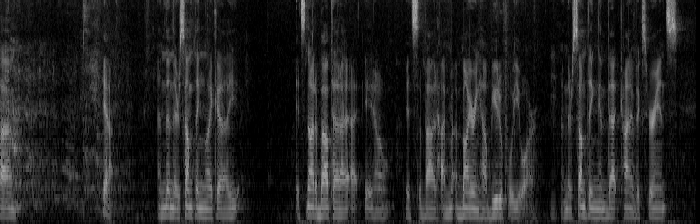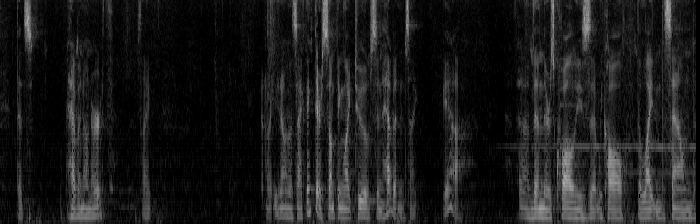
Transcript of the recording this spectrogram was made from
Um, yeah. And then there's something like, uh, it's not about that. I, I, you know, it's about I'm admiring how beautiful you are. Mm. And there's something in that kind of experience that's heaven on earth. It's like, uh, you know, it's, I think there's something like tulips in heaven. It's like, yeah. Uh, then there's qualities that we call the light and the sound,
